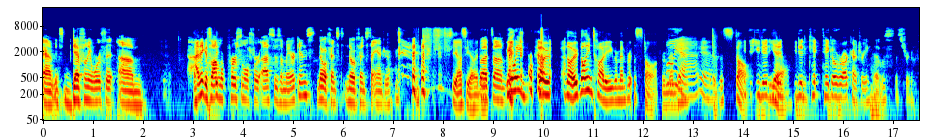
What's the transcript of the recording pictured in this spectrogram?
um, it's definitely worth it. Um, I think it's a lot more personal for us as Americans. No offense, no offense to Andrew, see, I see how it is. but um, Wait, wait, no, no, not entirely. Remember at the start. Remember well, yeah, yeah. at the You start. did, you did, you Yeah. did, you did take over our country. That was that's true.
